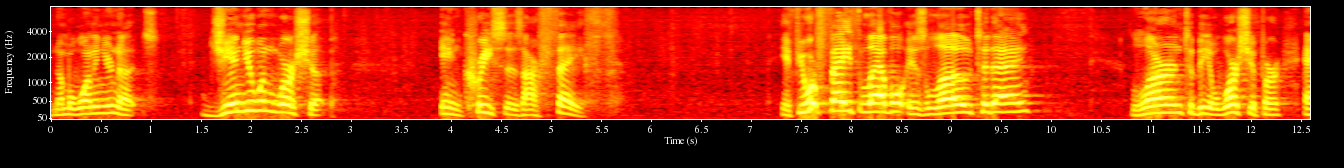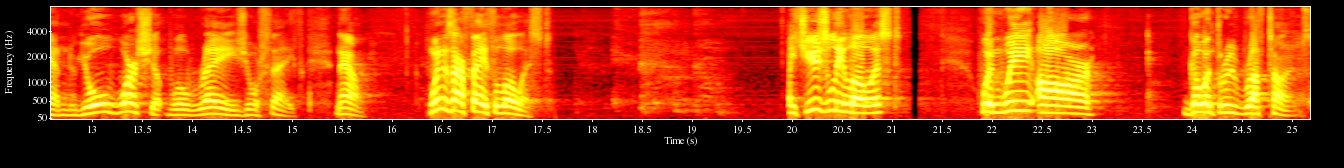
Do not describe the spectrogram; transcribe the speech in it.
number one in your notes genuine worship increases our faith. If your faith level is low today, Learn to be a worshiper, and your worship will raise your faith. Now, when is our faith lowest? It's usually lowest when we are going through rough times.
